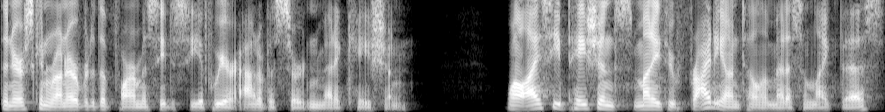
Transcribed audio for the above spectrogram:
The nurse can run over to the pharmacy to see if we are out of a certain medication. While I see patients Monday through Friday on telemedicine like this,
